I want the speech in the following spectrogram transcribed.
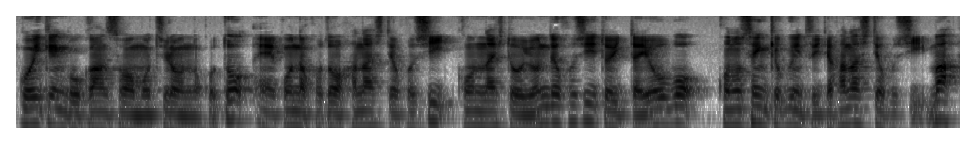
ご意見ご感想はもちろんのこと、えーこんなことを話してほしい、こんな人を呼んでほしいといった要望、この選挙区について話してほしい。ま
